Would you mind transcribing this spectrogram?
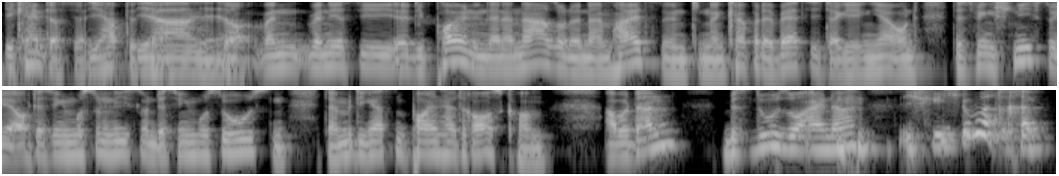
Ihr kennt das ja, ihr habt es ja. ja, ja. So, wenn, wenn jetzt die, die Pollen in deiner Nase oder in deinem Hals sind und dein Körper, der wehrt sich dagegen, ja, und deswegen schniefst du ja auch, deswegen musst du niesen und deswegen musst du husten, damit die ganzen Pollen halt rauskommen. Aber dann bist du so einer, Ich rieche immer dran.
